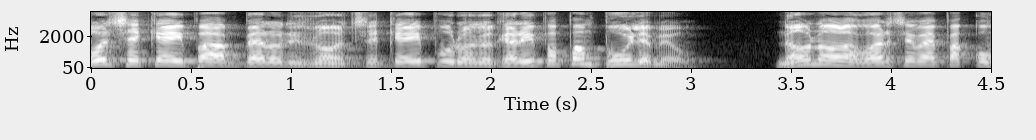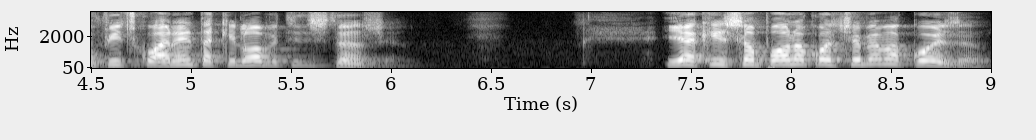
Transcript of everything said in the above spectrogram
Onde você quer ir para Belo Horizonte? Você quer ir por onde? Eu quero ir para Pampulha, meu. Não, não, agora você vai para Confins 40 quilômetros de distância. E aqui em São Paulo aconteceu a mesma coisa.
